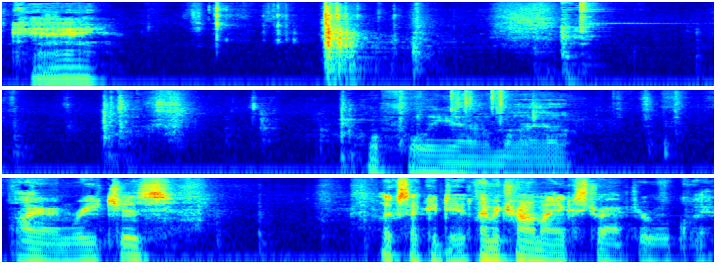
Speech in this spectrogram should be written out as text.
Okay. Hopefully uh, my uh, iron reaches. Looks like it did. Let me try my extractor real quick.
